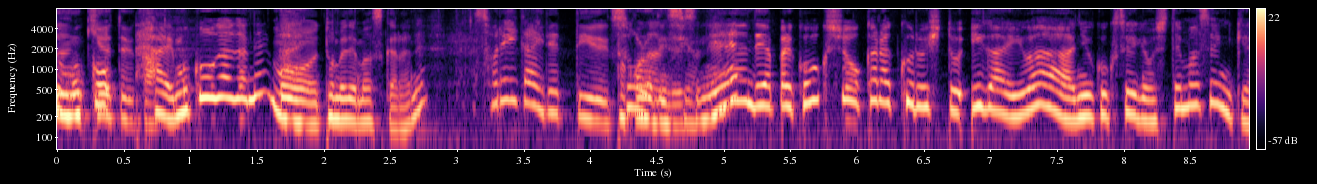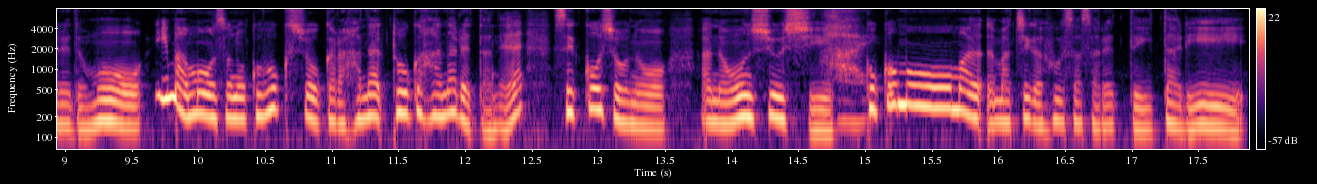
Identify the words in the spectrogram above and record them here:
運休というか、はい、向こう側がねもう止めてますからね、はい、それ以外でっていうところですよね。で、ね、やっぱり湖北省から来る人以外は入国制限をしてませんけれども今もうその湖北省から離遠く離れたね浙江省のあの温州市、はい、ここもまあ町が封鎖されていたり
